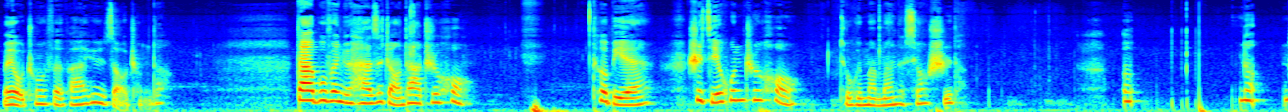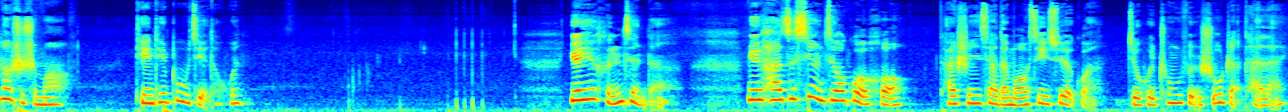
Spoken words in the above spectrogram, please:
没有充分发育造成的。大部分女孩子长大之后，特别……”是结婚之后就会慢慢的消失的。嗯，那那是什么？甜甜不解的问。原因很简单，女孩子性交过后，她身下的毛细血管就会充分舒展开来，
